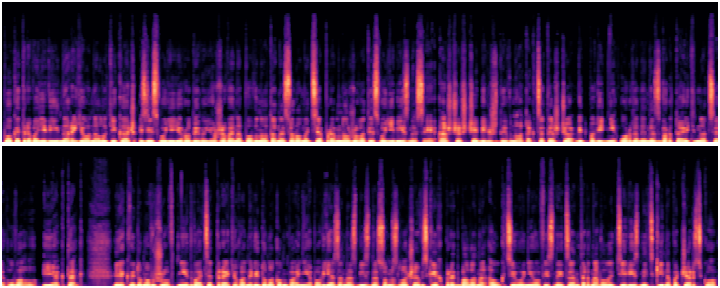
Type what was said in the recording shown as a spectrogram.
Поки триває війна, регіонал утікач зі своєю родиною живе наповно та не соромиться примножувати свої бізнеси. А що ще більш дивно, так це те, що відповідні органи не звертають на це увагу. Як так? Як відомо, в жовтні 23-го невідома компанія, пов'язана з бізнесом Злочевських, придбала на аукціоні офісний центр на вулиці Різницькій на Печерську.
